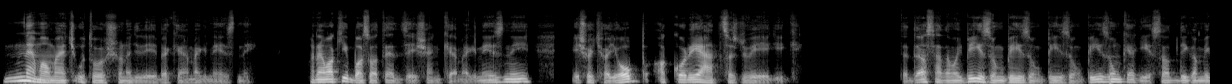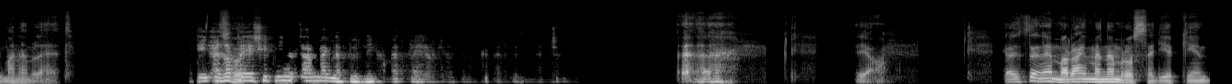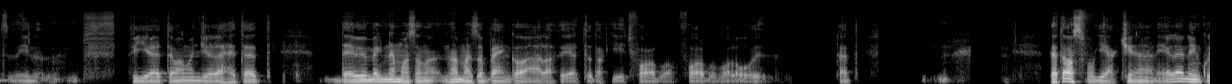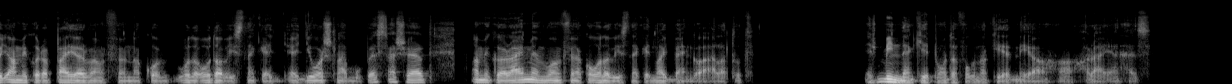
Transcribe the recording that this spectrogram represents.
Nem a meccs utolsó negyedébe kell megnézni, hanem a kibaszott edzésen kell megnézni, és hogyha jobb, akkor játszasd végig. De azt mondom, hogy bízunk, bízunk, bízunk, bízunk egész addig, amíg már nem lehet. Én ez a teljesítmény után meglepődnék, ha Matt Player kezd következő meccsen. ja. ja. Nem, a Ryman nem rossz egyébként, én figyeltem, amennyire lehetett, de ő meg nem az a, nem az a benga állat, érted, aki egy falba, falba való. Tehát, tehát azt fogják csinálni ellenünk, hogy amikor a Pyre van fönn, akkor oda, oda visznek egy, egy gyorslábú pesszáselt, amikor a Ryman van fönn, akkor oda visznek egy nagy benga állatot és mindenképpen oda fognak érni a, a, a Ryanhez.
